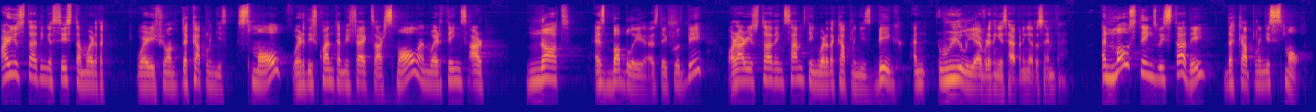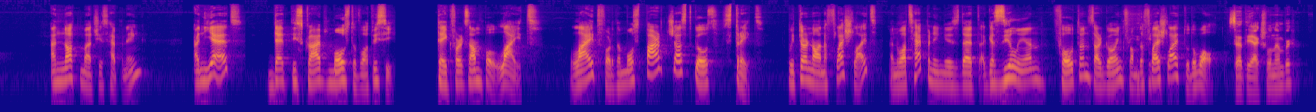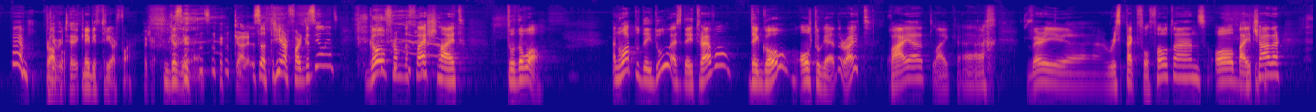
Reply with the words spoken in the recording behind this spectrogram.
Are you studying a system where the where if you want the coupling is small, where these quantum effects are small and where things are not as bubbly as they could be? Or are you studying something where the coupling is big and really everything is happening at the same time? And most things we study, the coupling is small and not much is happening. And yet, that describes most of what we see. Take, for example, light. Light, for the most part, just goes straight we turn on a flashlight, and what's happening is that a gazillion photons are going from the flashlight to the wall. Is that the actual number? Probably, maybe three or four. Okay. Gazillions. Got it. So three or four gazillions go from the flashlight to the wall. And what do they do as they travel? They go all together, right? Quiet, like uh, very uh, respectful photons, all by each other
